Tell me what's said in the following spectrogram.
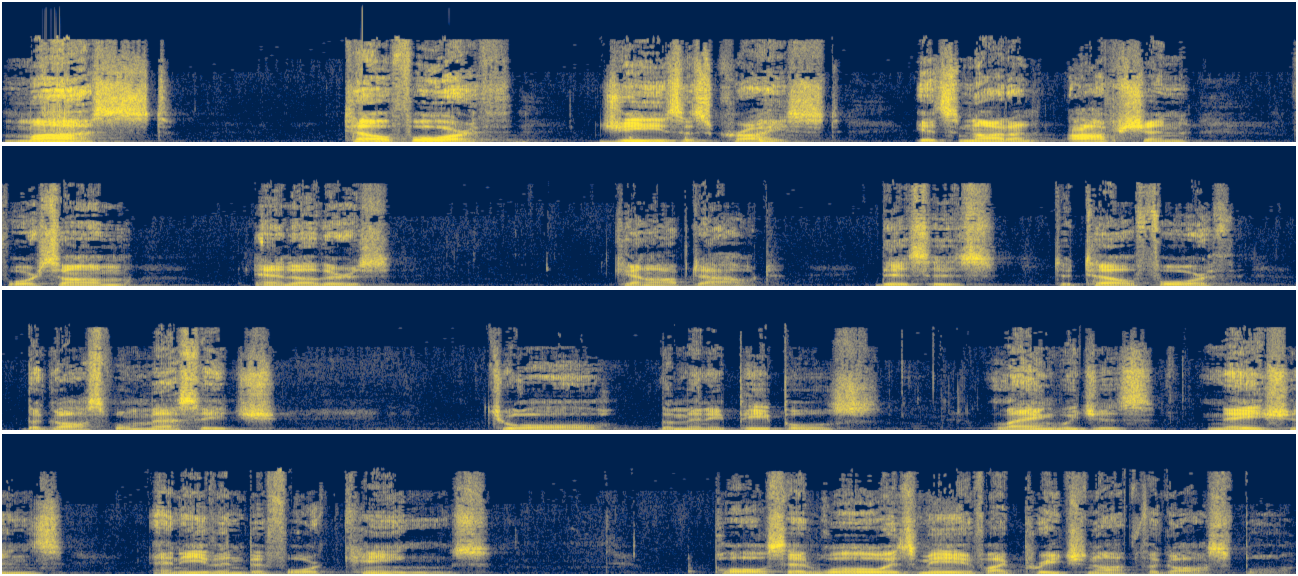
must tell forth Jesus Christ. It's not an option for some, and others can opt out. This is to tell forth the gospel message to all the many peoples, languages, nations, and even before kings. Paul said, Woe is me if I preach not the gospel.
